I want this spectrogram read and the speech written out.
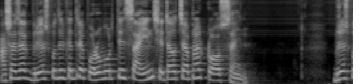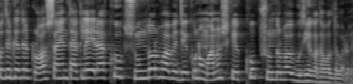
আসা যাক বৃহস্পতির ক্ষেত্রে পরবর্তী সাইন সেটা হচ্ছে আপনার ক্রস সাইন বৃহস্পতির ক্ষেত্রে ক্রস সাইন থাকলে এরা খুব সুন্দরভাবে যে কোনো মানুষকে খুব সুন্দরভাবে বুঝিয়ে কথা বলতে পারবে।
